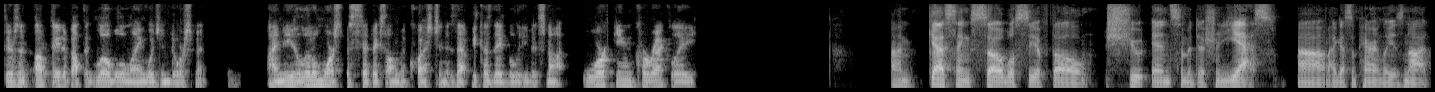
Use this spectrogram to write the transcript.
There's an update about the global language endorsement. I need a little more specifics on the question. Is that because they believe it's not working correctly? I'm guessing so. We'll see if they'll shoot in some additional. Yes, um, I guess apparently is not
